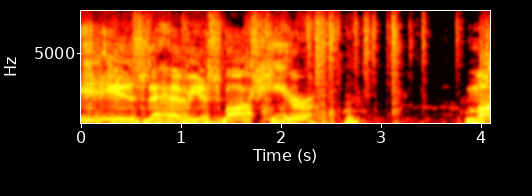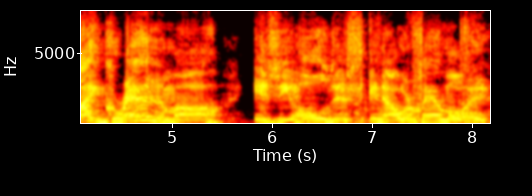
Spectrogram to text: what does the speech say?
It is the heaviest box here. My grandma is the oldest in our family.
